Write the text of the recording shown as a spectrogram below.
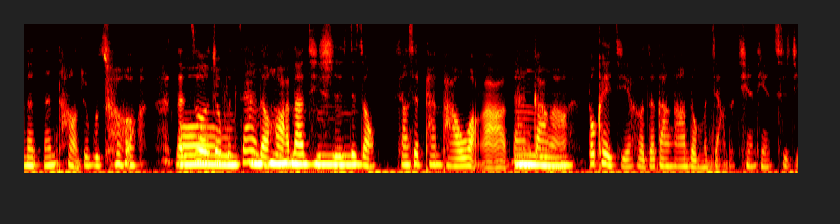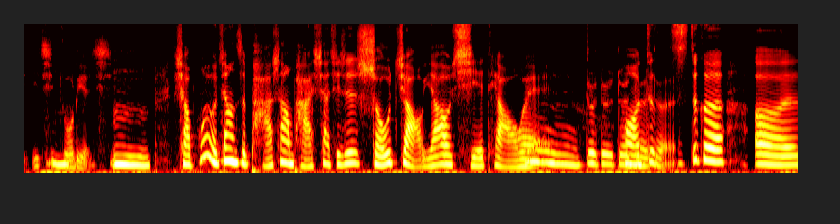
能能躺就不错，能坐就不站的话，那其实这种像是攀爬网啊、单杠啊，嗯都可以结合着刚刚的我们讲的前天刺激一起做练习。嗯，小朋友这样子爬上爬下，其实手脚也要协调哎。嗯，对对对哦，这。这个呃，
